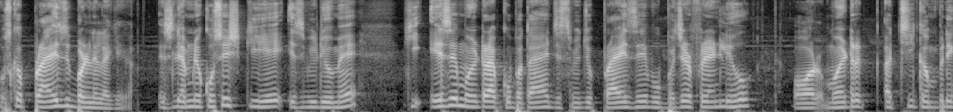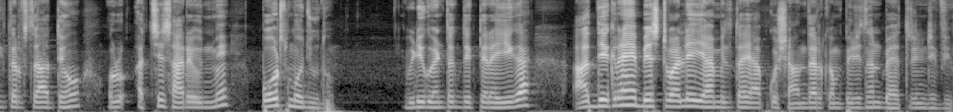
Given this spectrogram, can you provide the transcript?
उसका प्राइस भी बढ़ने लगेगा। इसलिए हमने कोशिश की है इस वीडियो में कि ऐसे मोनीटर आपको बताएँ जिसमें जो प्राइस है वो बजट फ्रेंडली हो और मोनीटर अच्छी कंपनी की तरफ़ से आते हों और अच्छे सारे उनमें पोर्ट्स मौजूद हों। वीडियो को एंड तक देखते रहिएगा। आप देख रहे हैं बेस्ट वाले, यहाँ मिलता है आपको शानदार कंपैरिजन बेहतरीन रिव्यू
